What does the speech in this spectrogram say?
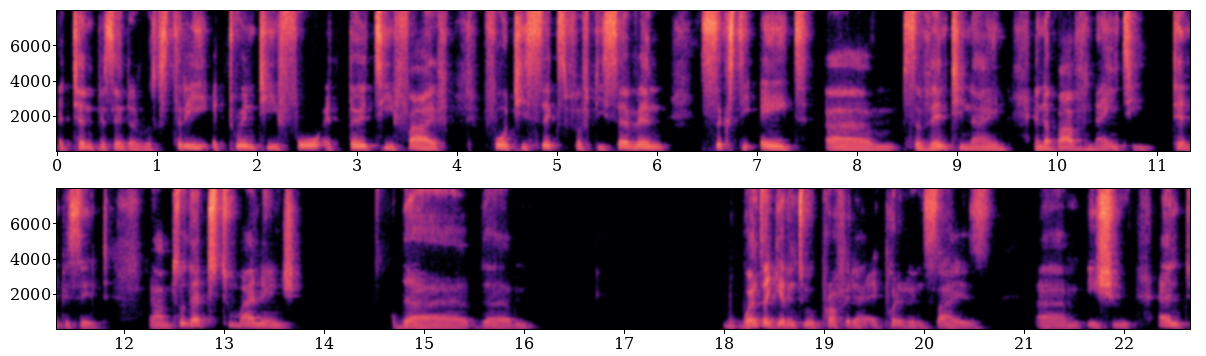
At 10%, I risk 3 At 24, at 35, 46, 57, 68, um, 79, and above 90, 10%. Um, so that's to manage the the once I get into a profit, I, I put it in size um, issue and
